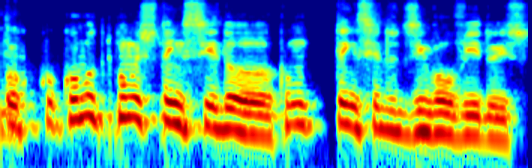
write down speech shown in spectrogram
co- como, como isso tem sido, como tem sido desenvolvido isso?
